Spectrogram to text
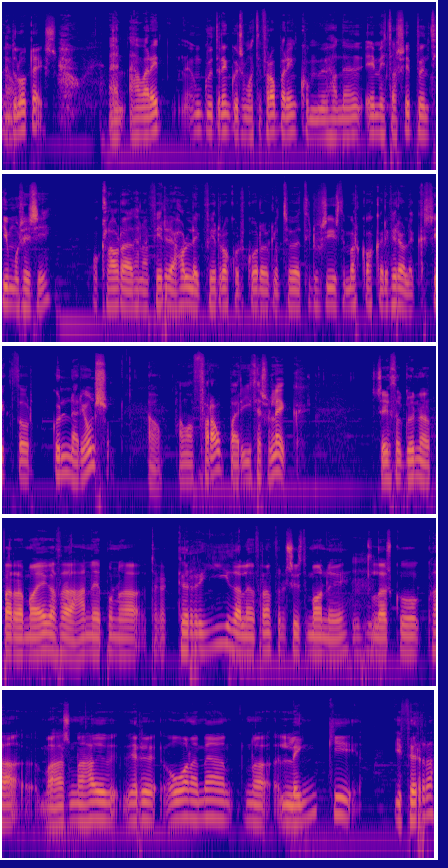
undir lokleiks En hann var einn ungu drengur sem átti frábæri innkomu hann einmitt á svipun tíma og kláraði þennan fyrir hálfleik fyrir okkur skoraði okkur 2-3 síðustu mörg okkar í fyrirháleik Sigþór Gunnar Jónsson Já. hann var frábær í þessum leik Sigþór Gunnar bara má eiga það að hann er búinn að taka gríðarlega framfyrir síðustu mánuði Mhm. til að sko svona hafi verið óanað með hann lengi í fyrra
